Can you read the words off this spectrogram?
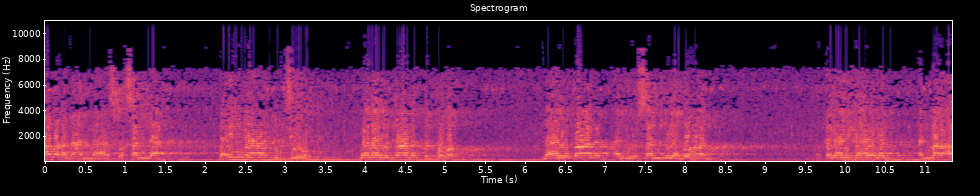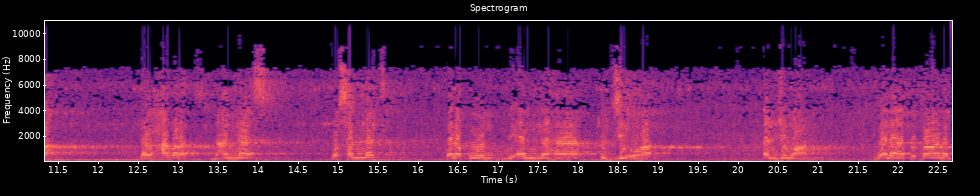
حضر مع الناس وصلى فإنها تجزئه ولا يطالب بالظهر. لا يطالب أن يصلي ظهرا. وكذلك أيضا المرأة لو حضرت مع الناس وصلت فنقول بأنها تجزئها الجمعة ولا تطالب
